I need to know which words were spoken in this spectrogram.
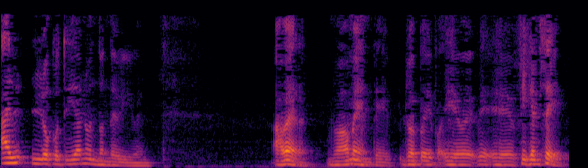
al lo cotidiano en donde viven. A ver, nuevamente, eh, eh, eh, fíjense,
